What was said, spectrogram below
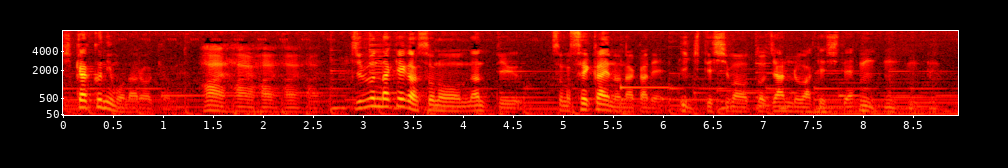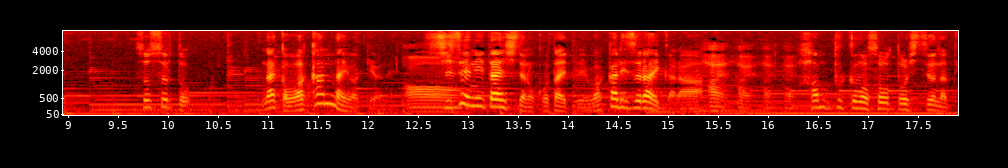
比較にもなるわけよね。はいはいはいはいはい。自分だけがそのなんていうその世界の中で生きてしまうとジャンル分けして、うんうんうんそうするとなんか分かんないわけよね。自然に対しての答えって分かりづらいから、はいはいはいはい、反復も相当必要になって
